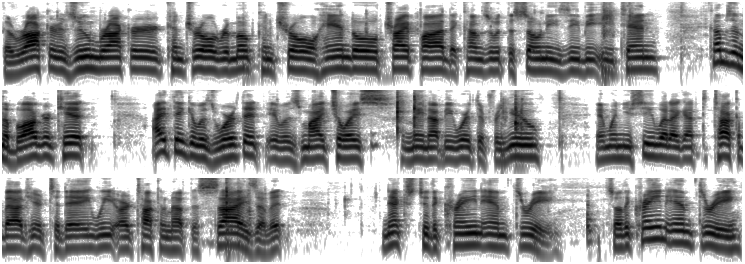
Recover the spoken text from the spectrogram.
the rocker, zoom rocker control, remote control handle, tripod that comes with the Sony ZV-E10. Comes in the blogger kit. I think it was worth it. It was my choice. It may not be worth it for you. And when you see what I got to talk about here today, we are talking about the size of it next to the Crane M3. So the Crane M3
